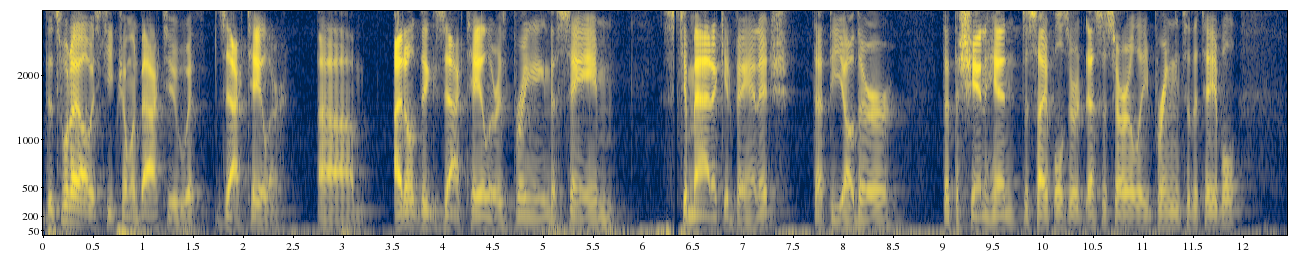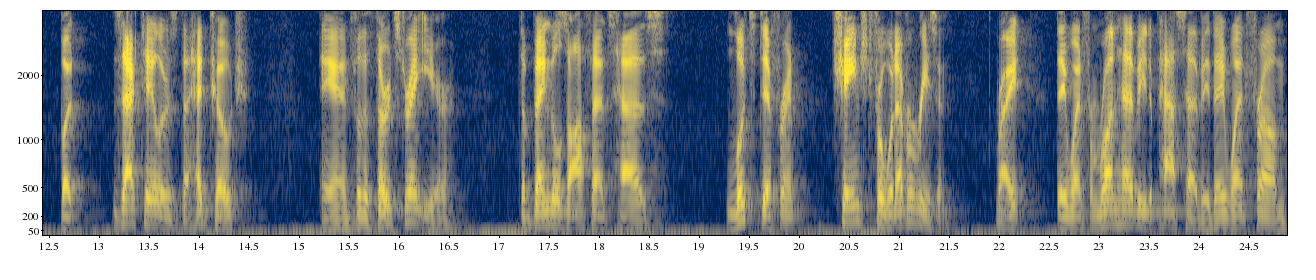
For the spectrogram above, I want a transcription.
that's what I always keep coming back to with Zac Taylor. Um, I don't think Zac Taylor is bringing the same schematic advantage that the other that the Shanahan disciples are necessarily bringing to the table. But Zac Taylor is the head coach, and for the third straight year, the Bengals offense has looked different, changed for whatever reason, right? They went from run heavy to pass heavy. They went from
